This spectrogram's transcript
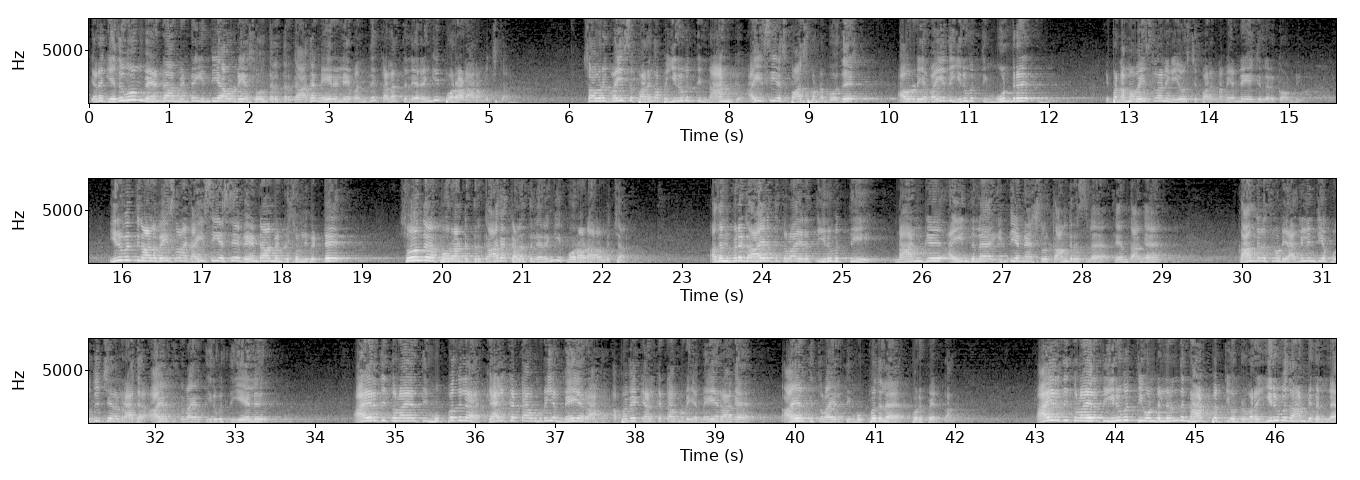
எனக்கு எதுவும் வேண்டாம் என்று இந்தியாவுடைய சுதந்திரத்திற்காக நேரிலே வந்து களத்தில் இறங்கி போராட ஆரம்பிச்சிட்டார். ஸோ அவருக்கு வயசு பாருங்க அப்போ இருபத்தி நான்கு. ஐசிஎஸ் பாஸ் பண்ணும்போது அவருடைய வயது இருபத்தி மூன்று. இப்போ நம்ம வயசுலாம் நீங்கள் யோசிச்சு பாருங்க நம்ம என்ன ஏஜில் இருக்கோம் அப்படி. இருபத்தி நாலு வயசுல எனக்கு ஐசிஎஸ்ஏ வேண்டாம் என்று சொல்லிவிட்டு சுதந்திர போராட்டத்திற்காக களத்தில் இறங்கி போராட ஆரம்பித்தார் அதன் பிறகு ஆயிரத்தி தொள்ளாயிரத்தி இருபத்தி நான்கு ஐந்துல இந்திய நேஷனல் காங்கிரஸ்ல சேர்ந்தாங்க. காங்கிரசினுடைய அகில இந்திய பொதுச் செயலராக ஆயிரத்தி தொள்ளாயிரத்தி இருபத்தி ஏழு ஆயிரத்தி தொள்ளாயிரத்தி முப்பதுல கேல்கட்டாவினுடைய மேயராக அப்பவே கேல்கட்டாவினுடைய மேயராக ஆயிரத்தி தொள்ளாயிரத்தி முப்பதுல பொறுப்பேற்றாங்க ஆயிரத்தி தொள்ளாயிரத்தி இருபத்தி ஒன்றிலிருந்து நாற்பத்தி ஒன்று வரை இருபது ஆண்டுகள்ல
